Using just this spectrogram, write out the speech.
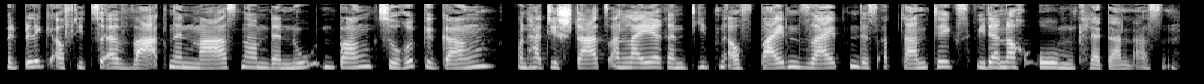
mit Blick auf die zu erwartenden Maßnahmen der Notenbank zurückgegangen und hat die Staatsanleiherenditen auf beiden Seiten des Atlantiks wieder nach oben klettern lassen.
